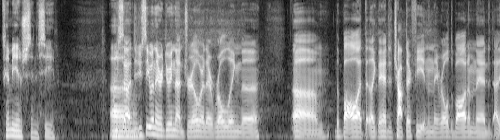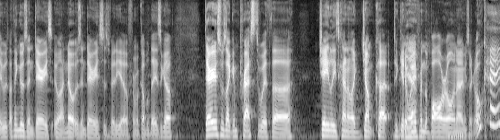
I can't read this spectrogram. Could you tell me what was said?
It's gonna be interesting to see. You saw? Did Um, you see when they were doing that drill where they're rolling the, um, the ball at the, like they had to chop their feet and then they rolled the ball at him and they had to, it was I think it was in Darius. Oh, I know it was in Darius's video from a couple days ago. Darius was like impressed with uh, Jaylee's kind of like jump cut to get Yeah. away from the ball rolling out. He's like, okay,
